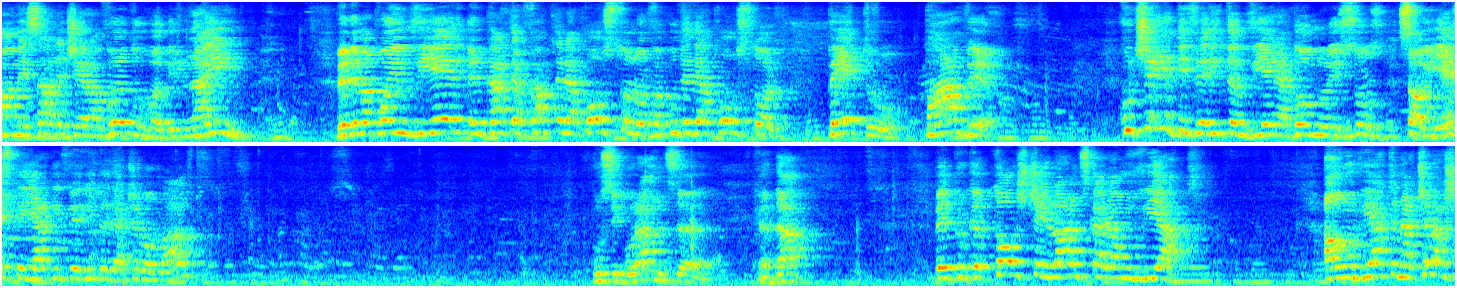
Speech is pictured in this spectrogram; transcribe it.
mamei sale, ce era văduvă din Nain. Vedem apoi învieri în Cartea Faptele Apostolilor, făcute de apostoli. Petru, Pavel, cu ce e diferită învierea Domnului Isus? Sau este ea diferită de acelorlalți? Cu siguranță că da. Pentru că toți ceilalți care au înviat, au înviat în același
